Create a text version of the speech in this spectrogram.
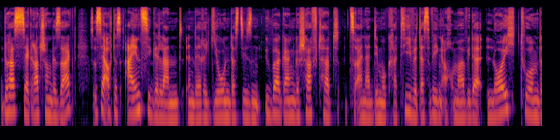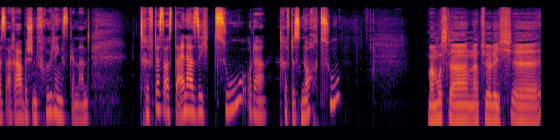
Du hast es ja gerade schon gesagt, es ist ja auch das einzige Land in der Region, das diesen Übergang geschafft hat zu einer Demokratie, wird deswegen auch immer wieder Leuchtturm des arabischen Frühlings genannt. Trifft das aus deiner Sicht zu oder trifft es noch zu? Man muss da natürlich äh,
